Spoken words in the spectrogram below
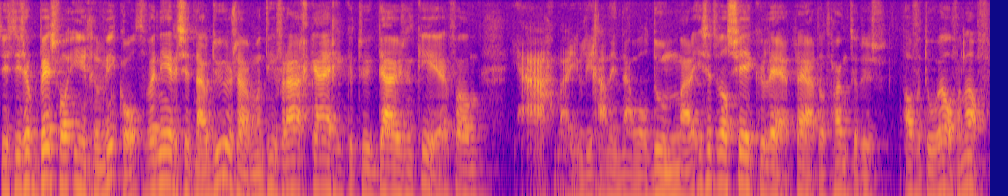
Dus het is ook best wel ingewikkeld. Wanneer is het nou duurzaam? Want die vraag krijg ik natuurlijk duizend keer. Van ja, maar jullie gaan dit nou wel doen, maar is het wel circulair? Nou ja, dat hangt er dus af en toe wel vanaf.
